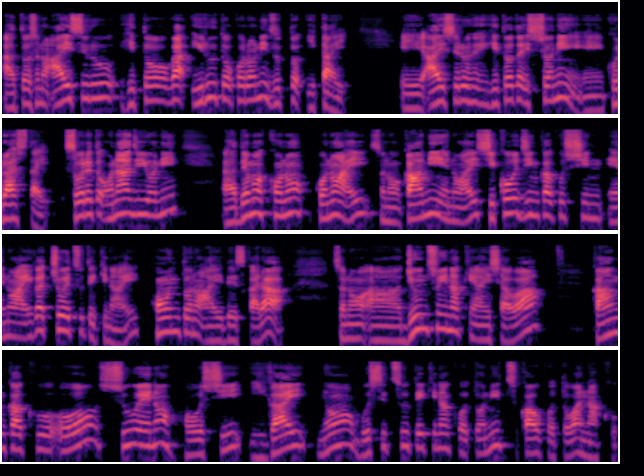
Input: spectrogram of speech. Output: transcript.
あと、その愛する人がいるところにずっといたい。愛する人と一緒に暮らしたい。それと同じように、でもこの、この愛、その神への愛、思考人格心への愛が超越的な愛、本当の愛ですから、その純粋な敬愛者は、感覚を主への奉仕以外の物質的なことに使うことはなく、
